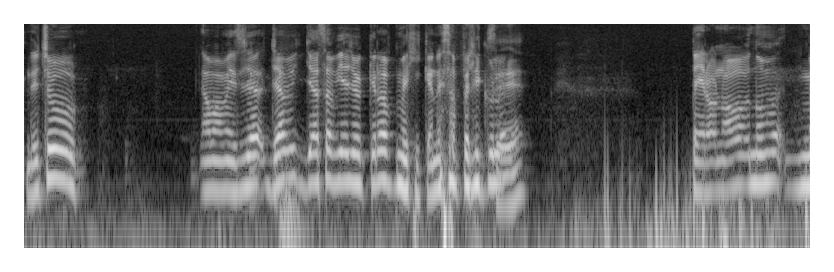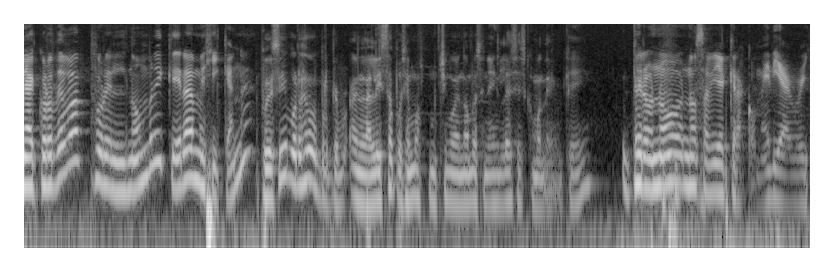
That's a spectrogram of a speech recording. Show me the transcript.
De hecho, no mames, ya, ya, ya sabía yo que era mexicana esa película. Sí. Pero no, no me- acordaba por el nombre que era mexicana. Pues sí, por eso, porque en la lista pusimos un chingo de nombres en inglés y es como de, ok. Pero no, no sabía que era comedia, güey.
